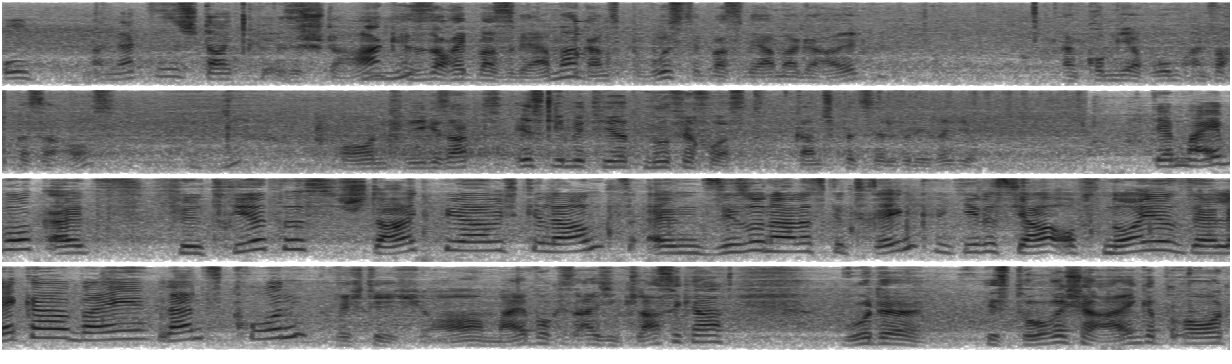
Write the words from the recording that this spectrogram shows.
Oh, man merkt, es ist stark. Es ist stark, mhm. es ist auch etwas wärmer, ganz bewusst etwas wärmer gehalten. Dann kommen die Aromen einfach besser raus. Mhm. Und wie gesagt, ist limitiert nur für Forst, ganz speziell für die Region. Der Maibock als filtriertes Starkbier habe ich gelernt. Ein saisonales Getränk, jedes Jahr aufs Neue, sehr lecker bei Landskron. Richtig, ja. Maibock ist eigentlich ein Klassiker, wurde historischer eingebraut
